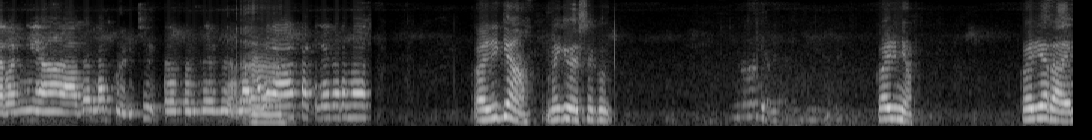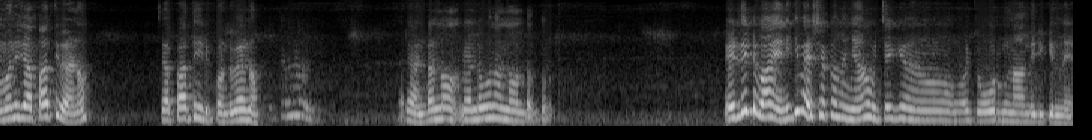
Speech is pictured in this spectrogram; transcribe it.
ഇറങ്ങി ആ അതെല്ലാം പിടിച്ചു ഇട്ടപ്പോഴത്തേക്ക് നമ്മൾ ആ. കട്ടിലെ കിടന്ന കഴിക്കാം. അമ്മയ്ക്ക് വിശക്കും. കഴിഞ്ഞോ? കഴിയാറായ? മോന് ചപ്പാത്തി വേണോ? ചപ്പാത്തി ഇരിപ്പുണ്ട്. വേണോ? രണ്ടെണ്ണം രണ്ട് മൂന്നെണ്ണം ഉണ്ടെന്ന് തോന്നുന്നു. എഴുതിയിട്ട് വാ. എനിക്ക് വിശക്കുന്നു ഞാൻ ഉച്ചയ്ക്ക് ചോറ് ഉണ്ണാന്നിരിക്കുന്നേ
